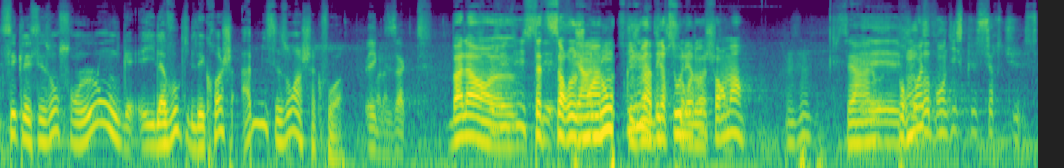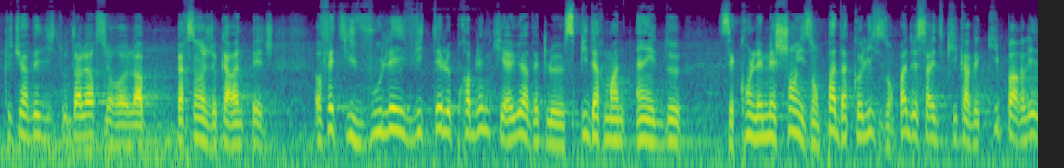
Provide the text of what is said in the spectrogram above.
c'est que les saisons sont longues et il avoue qu'il décroche à mi-saison à chaque fois. Exact. Bah là, euh, peut-être ça rejoint un long ce que je viens de dire sur les le rushs. format. C'est un- pour je moi, rebondis ce que, sur tu- ce que tu avais dit tout à l'heure sur euh, la personnage de Karen Page. En fait, il voulait éviter le problème qu'il y a eu avec le Spider-Man 1 et 2. C'est quand les méchants, ils n'ont pas d'acolytes, ils n'ont pas de sidekick avec qui parler,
